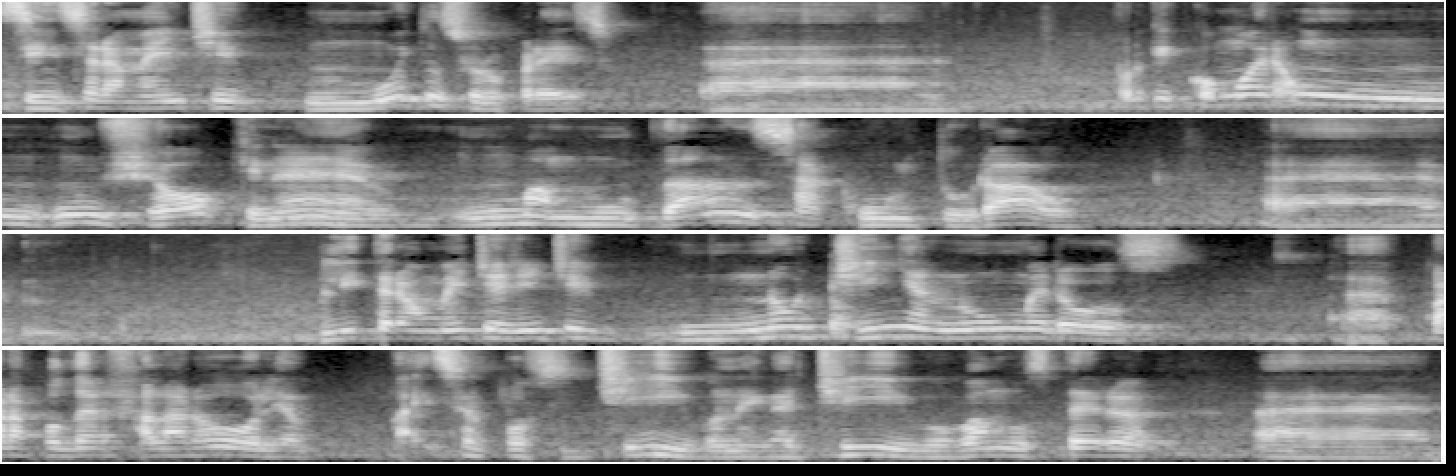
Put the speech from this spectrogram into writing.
sinceramente, muito surpreso. É, porque como era um, um choque, né, uma mudança cultural, é, literalmente a gente não tinha números eh, para poder falar, olha, vai ser positivo, negativo, vamos ter uh,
